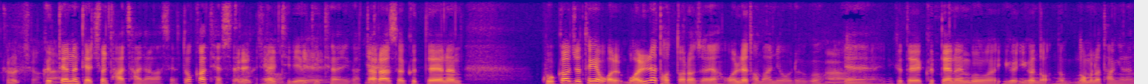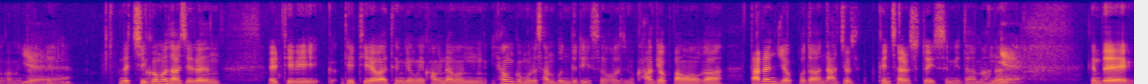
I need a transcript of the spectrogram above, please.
그렇죠. 그때는 아. 대출 다, 다 나갔어요. 똑같았어요. 그랬죠. LTV, 예. DTI가. 따라서 그때는 고가 주택이 원래 더 떨어져요. 원래 더 많이 오르고. 어. 예. 그때 그때는 뭐 이거 이거 너, 무나 당연한 겁니다. 예. 예. 근데 지금은 사실은 LTV, DTI 같은 경우에 강남은 현금으로 산 분들이 있어가지고 가격 방어가 다른 지역보다 낮을 괜찮을 수도 있습니다만은 예. 근데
